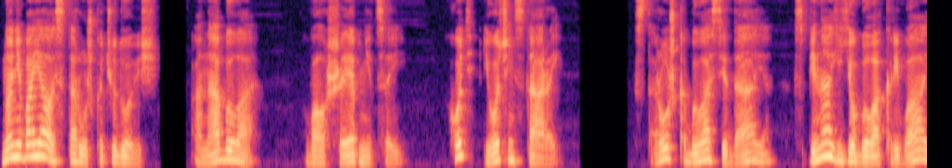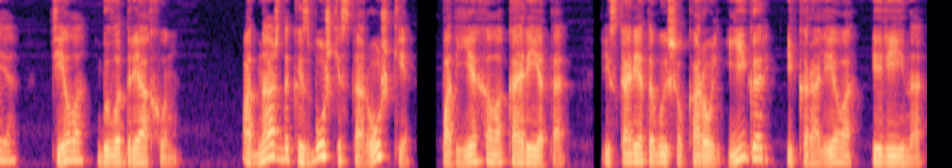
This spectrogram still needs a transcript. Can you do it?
Но не боялась старушка чудовищ. Она была волшебницей, хоть и очень старой. Старушка была седая, спина ее была кривая, тело было дряхлым. Однажды к избушке старушки подъехала карета. Из кареты вышел король Игорь и королева Ирина.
